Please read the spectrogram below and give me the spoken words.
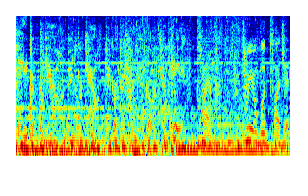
Pig cow, pig cow, pig cow, pig cow. Pig, clamp. Three or wood pledge it.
